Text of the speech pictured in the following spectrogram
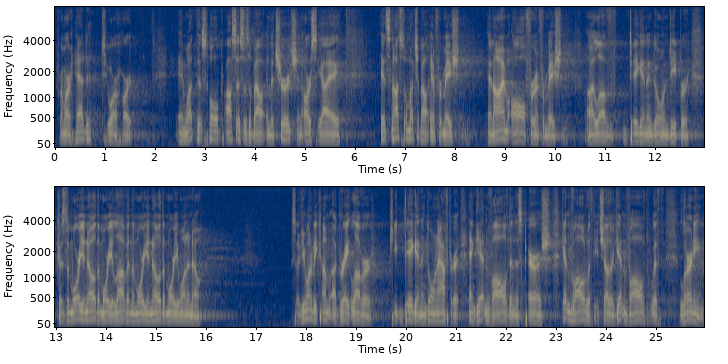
from our head to our heart. And what this whole process is about in the church and RCIA, it's not so much about information. And I'm all for information. I love digging and going deeper because the more you know, the more you love, and the more you know, the more you want to know. So if you want to become a great lover, keep digging and going after it and get involved in this parish. Get involved with each other. Get involved with learning.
